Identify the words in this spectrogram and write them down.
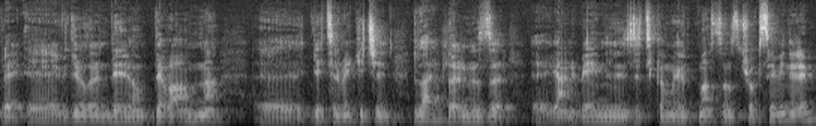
ve e, videoların devam, devamına e, getirmek için like'larınızı e, yani beğenilerinizi tıklamayı unutmazsanız çok sevinirim.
